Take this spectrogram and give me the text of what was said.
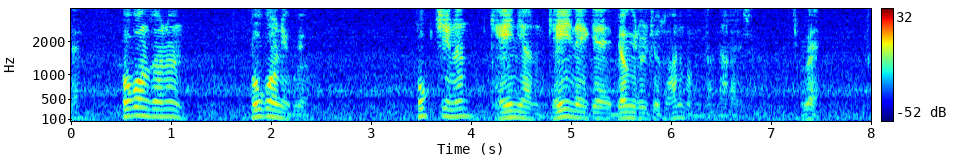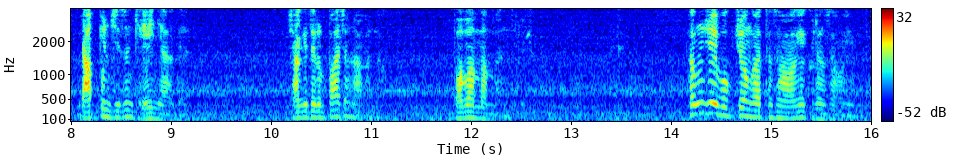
네? 보건소는 보건이고요. 복지는 개인이 하는, 개인에게 명의를 줘서 하는 겁니다. 나라에서. 왜? 나쁜 짓은 개인이 하게. 자기들은 빠져나가려고. 법안만 만들어주고. 형제 복지원 같은 상황이 그런 상황입니다.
